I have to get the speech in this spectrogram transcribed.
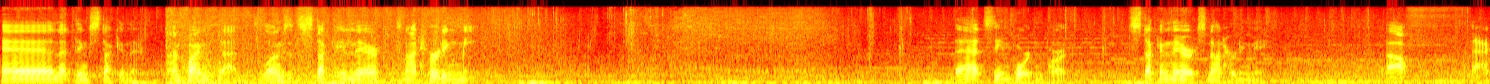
And that thing's stuck in there. I'm fine with that. As long as it's stuck in there, it's not hurting me. That's the important part. It's stuck in there, it's not hurting me. Oh, fuck.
